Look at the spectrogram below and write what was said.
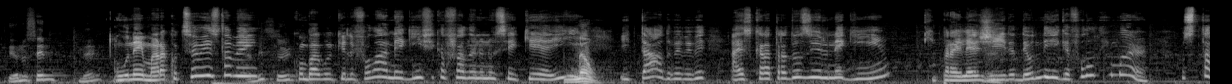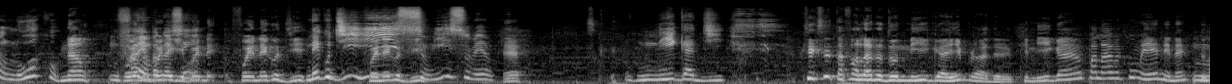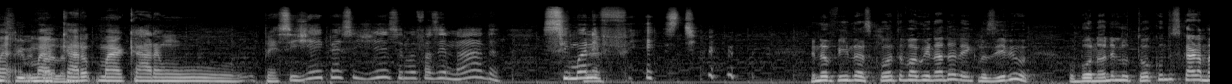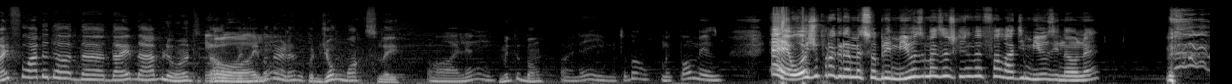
Eu não sei, né? O Neymar aconteceu isso também. Absurdo. Com o bagulho que ele falou, ah, neguinho fica falando não sei o que aí. Não. E tal, do BBB. Aí os caras traduziram neguinho, que pra ele é gíria, deu niga. Falou, Neymar, você tá louco? Não, não foi, foi, um foi, assim? foi, foi Nego Di. Nego Di, foi Nego Di. isso, isso mesmo. É. Niga Di. O que, que, você tá falando do niga aí, brother? Que niga é uma palavra com N, né? Ma marcaram, fala, né? marcaram o PSG, PSG, você não vai fazer nada. Se manifeste. É. E no fim das contas, o bagulho nada a ver. Inclusive, o, o Bononi lutou com um dos caras mais foda da, da, da EW ontem e tal. Olha. Foi caramba, com o John Moxley. Olha aí. Muito bom. Olha aí, muito bom. Muito bom mesmo. É, hoje o programa é sobre Muse, mas acho que a gente não vai falar de Muse, não, né?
